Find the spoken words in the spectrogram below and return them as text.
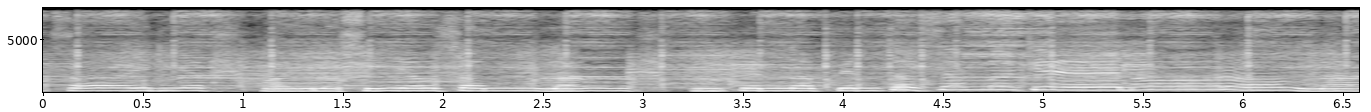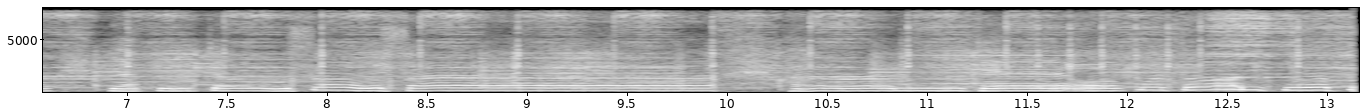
กสายเดียวคอยละเสียวสันหลังเป็นละเป็นตาสังละแค่นอน้องละอยากให้เจ้าเศร้าสา ห้ามแค่ออกมาตอนเกือบไป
